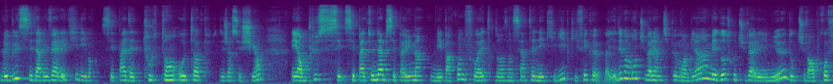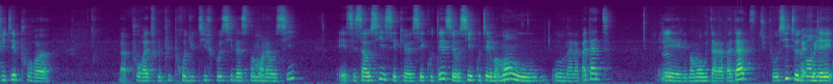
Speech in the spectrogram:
le but c'est d'arriver à l'équilibre, c'est pas d'être tout le temps au top. Déjà c'est chiant, et en plus c'est pas tenable, c'est pas humain. Mais par contre, il faut être dans un certain équilibre qui fait que bah, il y a des moments où tu vas aller un petit peu moins bien, mais d'autres où tu vas aller mieux, donc tu vas en profiter pour bah, pour être le plus productif possible à ce moment-là aussi. Et c'est ça aussi, c'est que s'écouter, c'est aussi écouter les moments où, on a la patate. Mm. Et les moments où tu as la patate, tu peux aussi te demander,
